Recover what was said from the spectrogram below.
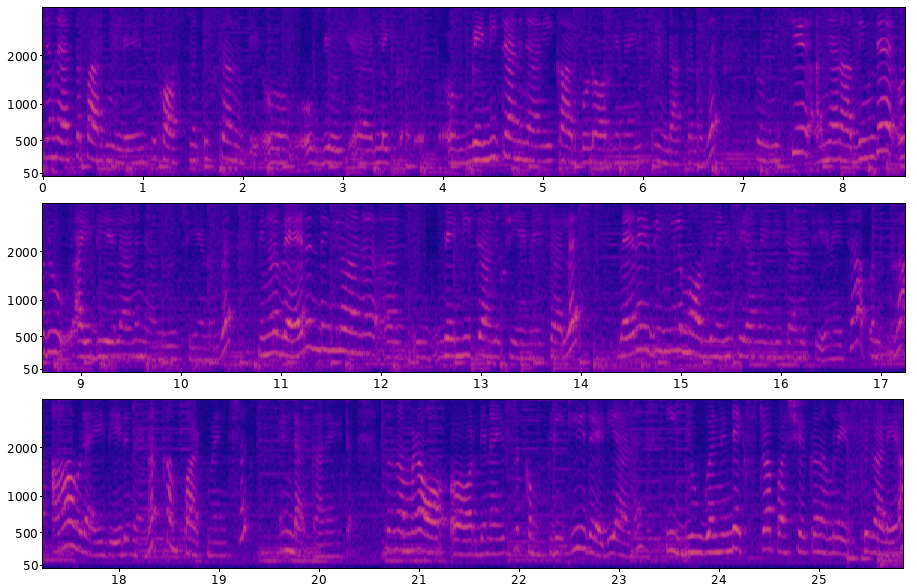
ഞാൻ നേരത്തെ പറഞ്ഞില്ലേ എനിക്ക് കോസ്മെറ്റിക്സ് ആണ് ഉപയോഗി ലൈക്ക് വേണ്ടിയിട്ടാണ് ഞാൻ ഈ കാർഡ്ബോർഡ് ഓർഗനൈസർ ഉണ്ടാക്കുന്നത്. സോ എനിക്ക് ഞാൻ അതിന്റെ ഒരു ഐഡിയയിലാണ് ഞാനിത് ചെയ്യണത്. നിങ്ങൾ വേറെ എന്തെങ്കിലും ആണ് വേണ്ടിയിട്ടാണ് ചെയ്യണമെന്ന് വെച്ചാൽ വേറെ ഏതെങ്കിലും ഓർഗനൈസ് ചെയ്യാൻ വേണ്ടിയിട്ടാണ് ചെയ്യണമെന്ന് വെച്ചാൽ അപ്പോൾ നിങ്ങൾ ആ ഒരു ഐഡിയയിൽ വേണം കമ്പാർട്ട്മെന്റ്സ് ഉണ്ടാക്കാനായിട്ട്. അപ്പോൾ നമ്മുടെ ഓർഗനൈസർ കംപ്ലീറ്റ്ലി റെഡിയാണ് ഈ ഗ്ലൂ ഗണ്ണിന്റെ എക്സ്ട്രാ പശയൊക്കെ നമ്മൾ എടുത്ത് കളയുക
